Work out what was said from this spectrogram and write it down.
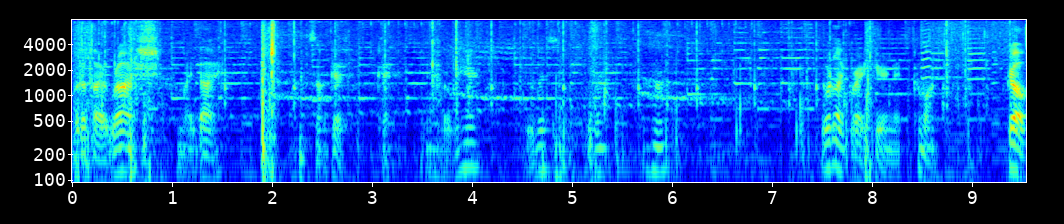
But if I rush, I might die. It's not good. Okay, over here. Do this. Uh huh. We're like right here, Nick. Come on. Go,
